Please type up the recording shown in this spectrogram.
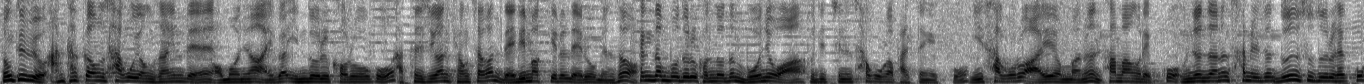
동티뷰 안타까운 사고 영상인데 어머니와 아이가 인도를 걸어오고 같은 시간 경차가 내리막길을 내려오면서 횡단보도를 건너던 모녀와 부딪히는 사고가 발생했고 이 사고로 아이의 엄마는 사망을 했고 운전자는 3일 전 눈 수술을 했고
